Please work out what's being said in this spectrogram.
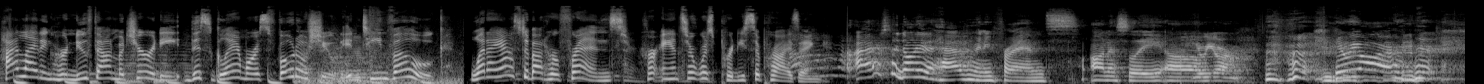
Highlighting her newfound maturity, this glamorous photo shoot in Teen Vogue. When I asked about her friends, her answer was pretty surprising. I actually don't even have many friends, honestly. Um, Here we are. here we are.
